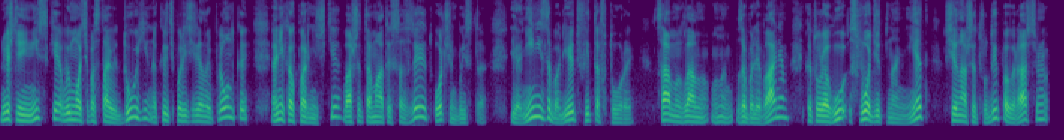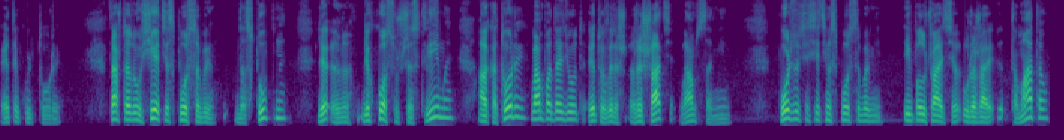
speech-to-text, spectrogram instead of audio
Но если они низкие, вы можете поставить дуги, накрыть полиэтиленовой пленкой, и они, как парнички, ваши томаты созреют очень быстро. И они не заболеют фитофторой. Самым главным заболеванием, которое сводит на нет все наши труды по выращиванию этой культуры. Так что, я думаю, все эти способы доступны, э, легко осуществимы, а который вам подойдет, это вы реш- решать вам самим. Пользуйтесь этими способами и получайте урожай томатов,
